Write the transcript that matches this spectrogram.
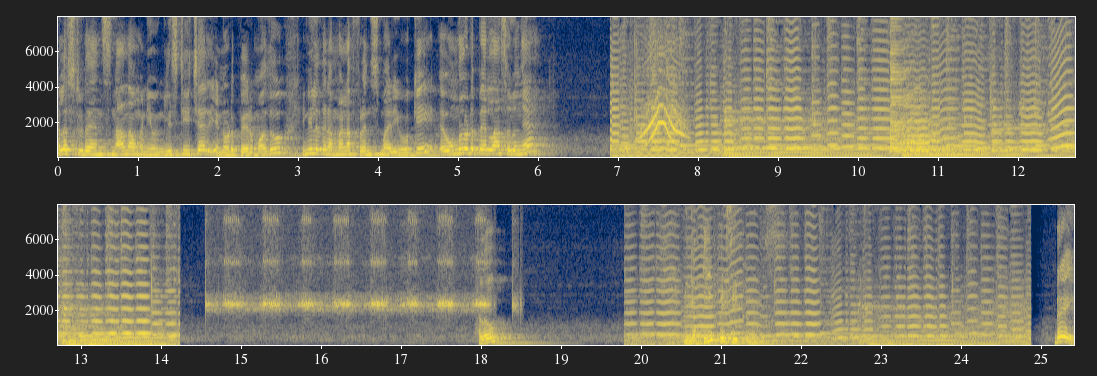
ஹலோ ஸ்டூடெண்ட்ஸ் நான் தான் உங்கள் நியூ இங்கிலீஷ் டீச்சர் என்னோட பேர் மது. இன்னிலேருந்து நம்ம எல்லாம் ஃப்ரெண்ட்ஸ் மாதிரி ஓகே உங்களோட பேர்லாம் சொல்லுங்கள் ஹலோ நீங்கள் அப்படியே பேசிட்டு இருங்க டேய்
